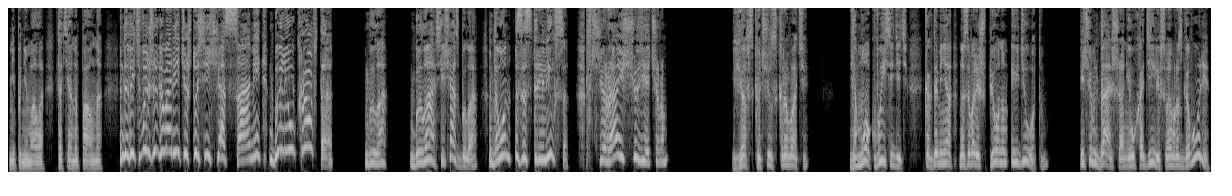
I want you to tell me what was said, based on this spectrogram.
Не понимала Татьяна Павловна. Да ведь вы же говорите, что сейчас сами были у Крафта. Была, была, сейчас была. Да он застрелился. Вчера еще вечером. Я вскочил с кровати. Я мог высидеть, когда меня называли шпионом и идиотом. И чем дальше они уходили в своем разговоре,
